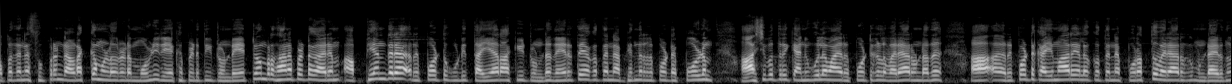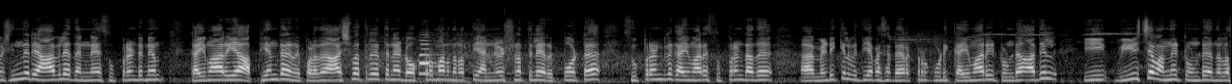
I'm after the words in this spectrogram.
ഒപ്പം തന്നെ സൂപ്രണ്ട് അടക്കമുള്ളവരുടെ മൊഴി രേഖപ്പെടുത്തിയിട്ടുണ്ട്. ഏറ്റവും പ്രധാനപ്പെട്ട കാര്യം അഭ്യന്തര റിപ്പോർട്ട് കൂടി തയ്യാറാക്കിയിട്ടുണ്ട്. നേരത്തെയൊക്കെ തന്നെ അഭ്യന്തര റിപ്പോർട്ട് എപ്പോഴും ആശുപത്രിക്ക് അനുകൂലമായ റിപ്പോർട്ടുകൾ വരാറുണ്ട്. അത് റിപ്പോർട്ട് കൈമാറിയാലൊക്കെ തന്നെ പുറത്തു വരാറുണ്ടായിരുന്നു പക്ഷേ ഇന്ന് രാവിലെ തന്നെ സൂപ്രണ്ടിന് കൈമാറിയ അഭ്യന്തര റിപ്പോർട്ട് അത് ആശുപത്രിയിൽ തന്നെ ഡോക്ടർമാർ നടത്തിയ അന്വേഷണത്തിലെ റിപ്പോർട്ട് സൂപ്രണ്ടിന് കൈമാറി. സൂപ്രണ്ട് അത് മെഡിക്കൽ വിദ്യാഭ്യാസ ഡയറക്ടർ കൂടി കൈമാറിയിട്ടുണ്ട്. അതിൽ ഈ വീഴ്ച വന്നിട്ടുണ്ട് എന്നുള്ള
